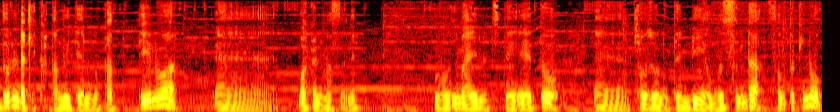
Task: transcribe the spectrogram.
どれだけ傾いているのかっていうのはえー、分かりますよね。この今いる地点 A と、えー、頂上の点 B を結んだその時の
